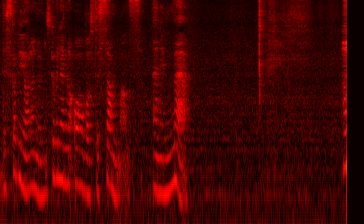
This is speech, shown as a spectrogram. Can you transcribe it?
det ska vi göra nu. Nu ska vi lämna av oss tillsammans. Är ni med? Ah,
